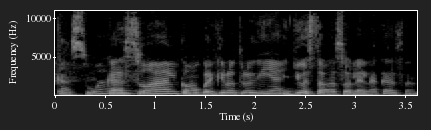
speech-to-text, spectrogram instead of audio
casual, casual, como cualquier otro día, yo estaba sola en la casa.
